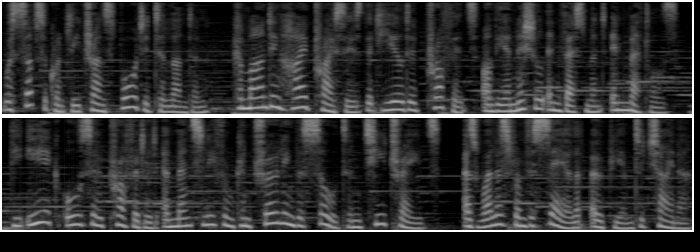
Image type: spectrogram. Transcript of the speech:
were subsequently transported to London, commanding high prices that yielded profits on the initial investment in metals. The EIC also profited immensely from controlling the salt and tea trades, as well as from the sale of opium to China.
